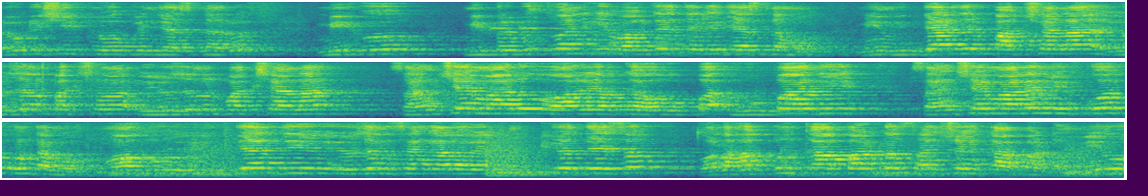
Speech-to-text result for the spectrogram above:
రౌడీ షీట్లు ఓపెన్ చేస్తున్నారు. మీకు మీ ప్రభుత్వానికి ఒకటే తెలియజేస్తాము మేము విద్యార్థుల పక్షాన యువజన పక్షాన యువజనుల పక్షాన సంక్షేమాలు వారి యొక్క ఉపా ఉపాధి సంక్షేమాలే మేము కోరుకుంటాము. మాకు విద్యార్థి యువజన సంఘాల యొక్క ముఖ్య ఉద్దేశం వాళ్ళ హక్కును కాపాడడం సంక్షేమం కాపాడడం మేము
